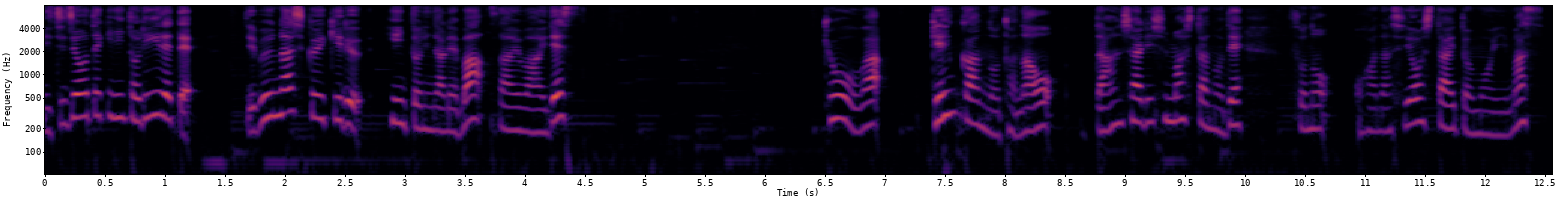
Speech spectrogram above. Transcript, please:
日常的に取り入れて自分らしく生きるヒントになれば幸いです。今日は玄関の棚を断捨離しましたのでそのお話をしたいと思います、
